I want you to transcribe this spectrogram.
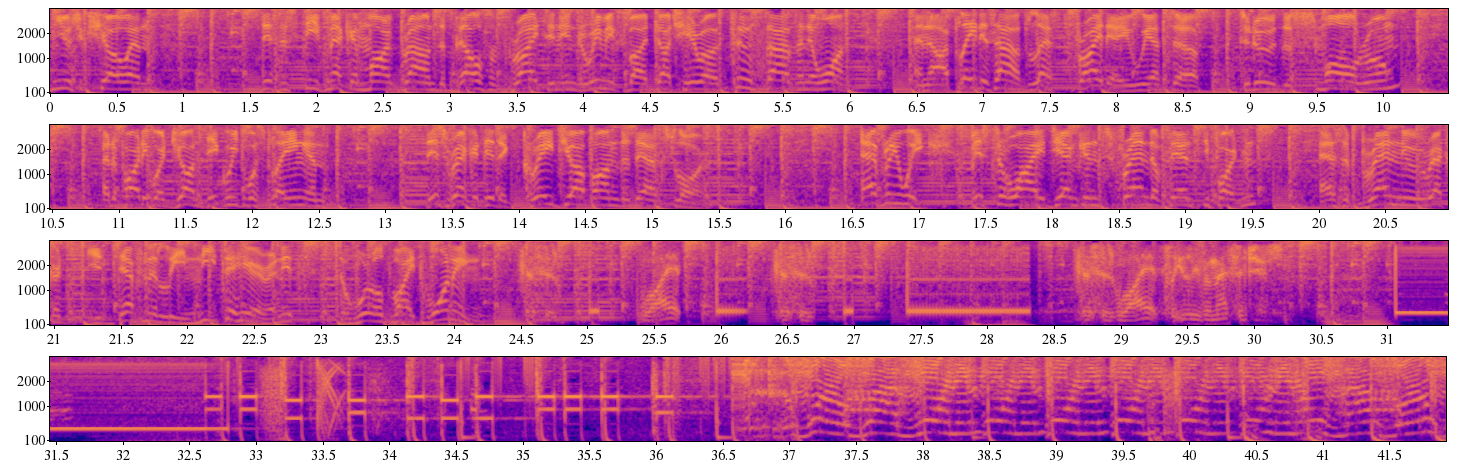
Music show. And this is Steve Mac and Mark Brown, The Bells of Brighton, in the remix by Dutch Hero 2001. And I played this out last Friday. We had to, to do the small room at a party where John Digweed was playing, and this record did a great job on the dance floor. Every week, Mr. Wyatt Jenkins, friend of Dance Department, has a brand new record you definitely need to hear, and it's The Worldwide Warning. This is Wyatt. This is. This is Wyatt. Please leave a message. The worldwide warning, warning, warning, warning, warning, warning on my world.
